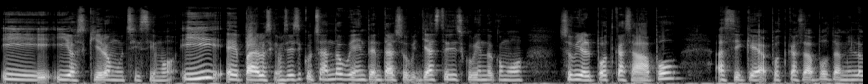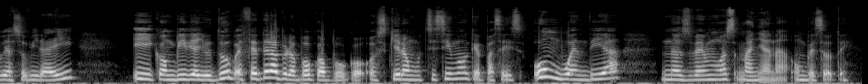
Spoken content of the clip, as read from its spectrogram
y, os quiero muchísimo. Y eh, para los que me estáis escuchando, voy a intentar subir, ya estoy descubriendo cómo subir el podcast a Apple, así que a Podcast Apple también lo voy a subir ahí. Y con vídeo a YouTube, etcétera, pero poco a poco. Os quiero muchísimo, que paséis un buen día. Nos vemos mañana. Un besote.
